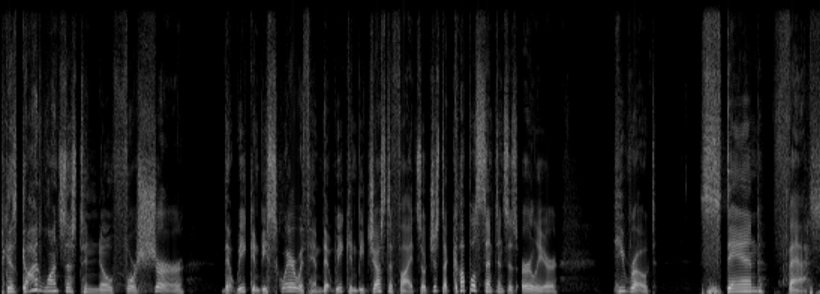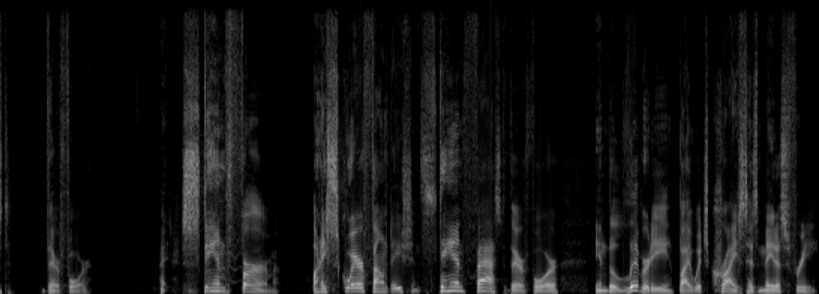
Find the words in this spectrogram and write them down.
Because God wants us to know for sure that we can be square with Him, that we can be justified. So, just a couple sentences earlier, he wrote, Stand fast, therefore. Right? Stand firm on a square foundation. Stand fast, therefore, in the liberty by which Christ has made us free.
